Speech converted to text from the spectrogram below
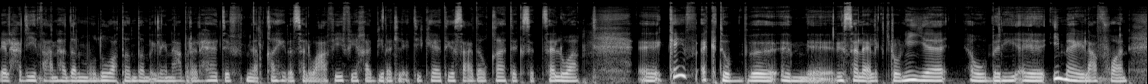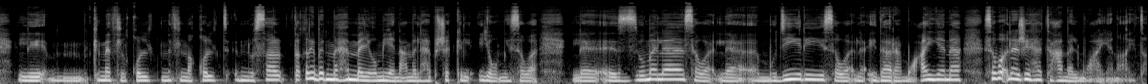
للحديث عن هذا الموضوع؟ تنضم إلينا عبر الهاتف من القاهرة سلوى عفيفي خبيرة الاتيكيت يسعد أوقاتك ست سلوى. آه، كيف أكتب رسالة إلكترونية أو. آه، إيميل عفوا مثل قلت مثل ما قلت إنه صار تقريبا مهمة يوميا نعملها بشكل يومي سواء للزملاء سواء لمديري سواء لإدارة معينة سواء لجهة عمل معينة أيضا.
